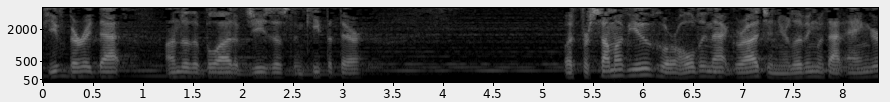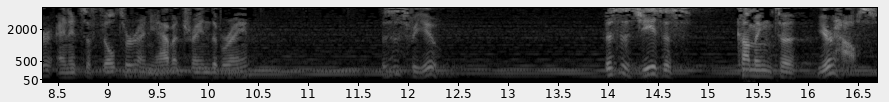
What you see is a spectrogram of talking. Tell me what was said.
If you've buried that under the blood of Jesus, then keep it there. But for some of you who are holding that grudge and you're living with that anger and it's a filter and you haven't trained the brain, this is for you. This is Jesus coming to your house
